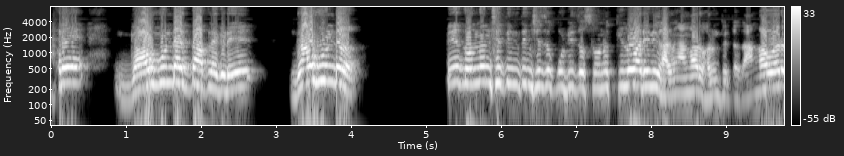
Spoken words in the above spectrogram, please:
अरे गावगुंड आहेत ना आपल्याकडे? गावगुंड ते दोन दोनशे तीन तीनशेचं कोटीचं सोनं किलोवारीने घालून अंगावर घालून फिरतात. अंगावर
